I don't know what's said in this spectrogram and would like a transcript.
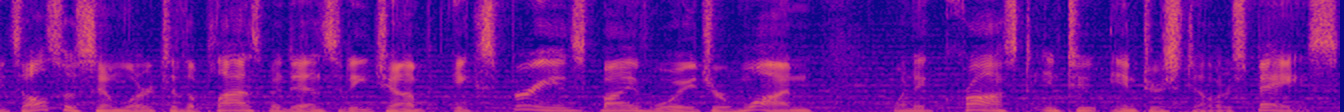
It's also similar to the plasma density jump experienced by Voyager 1 when it crossed into interstellar space.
